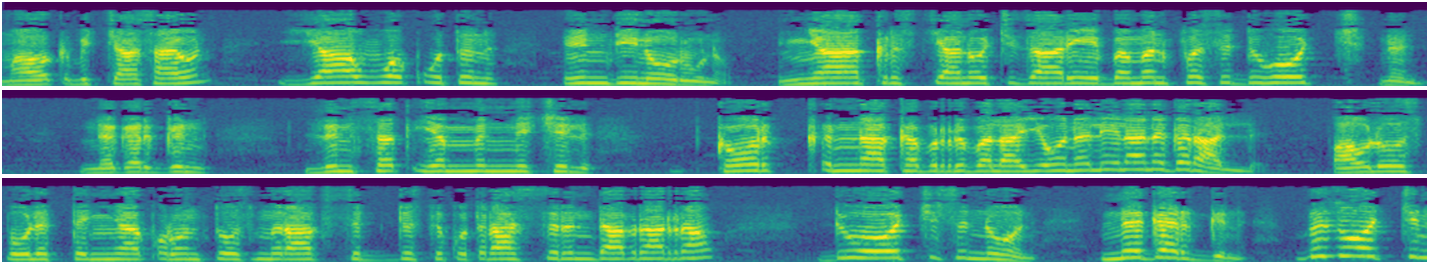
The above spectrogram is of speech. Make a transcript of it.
ማወቅ ብቻ ሳይሆን ያወቁትን እንዲኖሩ ነው። እኛ ክርስቲያኖች ዛሬ በመንፈስ ድሆች ነን ነገር ግን ልንሰጥ የምንችል ከወርቅና ከብር በላይ የሆነ ሌላ ነገር አለ። ጳውሎስ በሁለተኛ ቆሮንቶስ ምዕራፍ ስድስት ቁጥር አስር እንዳብራራው ድሆች ስንሆን ነገር ግን ብዙዎችን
